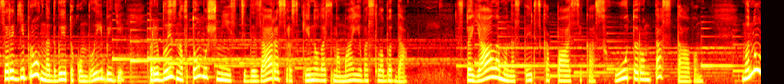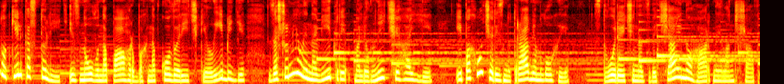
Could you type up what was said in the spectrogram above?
Серед дібров над витоком Либеді, приблизно в тому ж місці, де зараз розкинулась Мамаєва Слобода. Стояла монастирська пасіка з хутором та ставом. Минуло кілька століть, і знову на пагорбах навколо річки Либіді зашуміли на вітрі мальовничі гаї і пахучі різнотрав'ям луги, створюючи надзвичайно гарний ландшафт.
